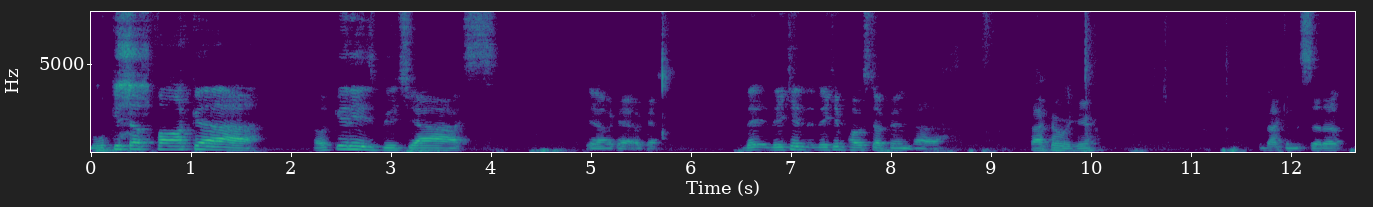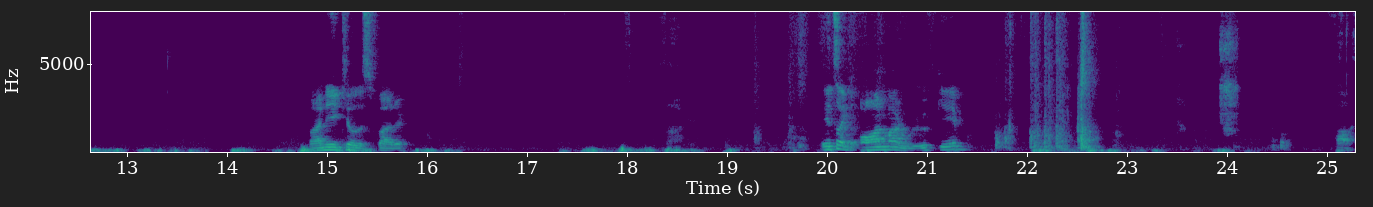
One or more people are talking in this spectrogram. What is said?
Look at the fucker. Look at his bitch ass. Yeah, okay, okay. They, they can they can post up in uh back over here. Back in the setup. But I need to kill this spider. Fuck. It's like on my roof, Gabe. Fuck.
